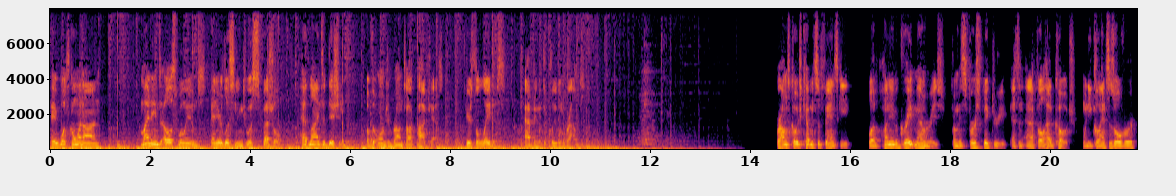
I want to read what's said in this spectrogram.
Hey, what's going on? My name's Ellis Williams, and you're listening to a special headlines edition of the Orange and Brown Talk podcast. Here's the latest happening with the Cleveland Browns. Browns coach Kevin Stefanski will have plenty of great memories from his first victory as an NFL head coach when he glances over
